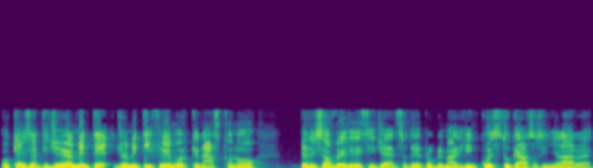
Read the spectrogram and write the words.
Ok, senti, generalmente, generalmente i framework nascono per risolvere delle esigenze o delle problematiche. In questo caso, segnalare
